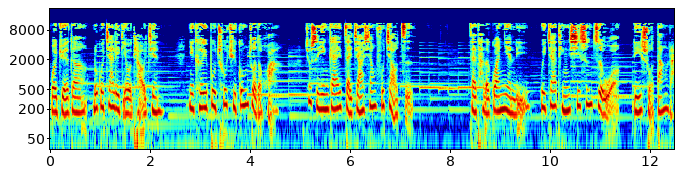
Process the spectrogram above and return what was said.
我觉得，如果家里有条件，你可以不出去工作的话，就是应该在家相夫教子。”在他的观念里，为家庭牺牲自我理所当然。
